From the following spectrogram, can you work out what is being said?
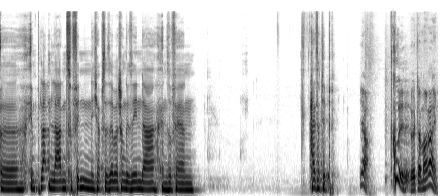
äh, im Plattenladen zu finden. Ich habe es ja selber schon gesehen da. Insofern heißer Tipp. Ja. Cool. Hört da mal rein.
